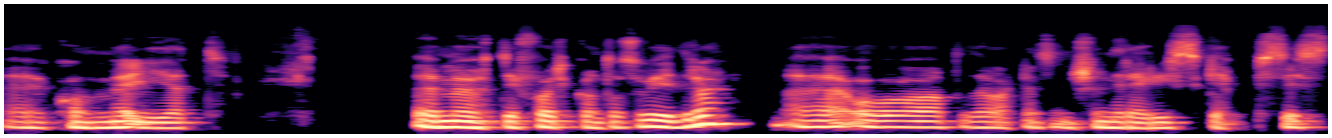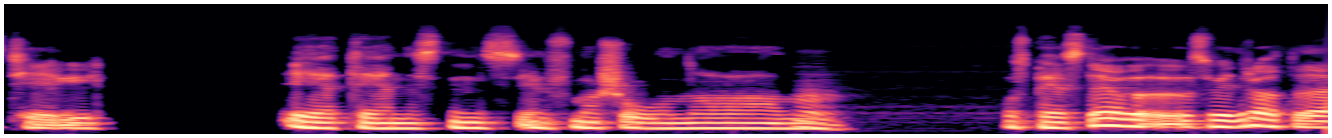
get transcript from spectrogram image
eh, kom med i et møte i forkant osv., og, så og at det har vært en sånn generell skepsis til E-tjenestens informasjon og, mm. hos PST osv., at det,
